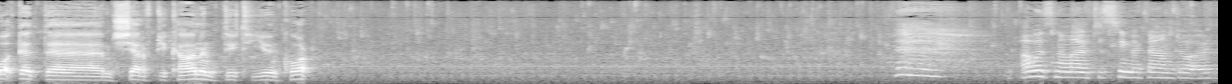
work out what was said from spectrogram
What did um, Sheriff Buchanan do to you in court? I wasn't allowed to see my granddaughter.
